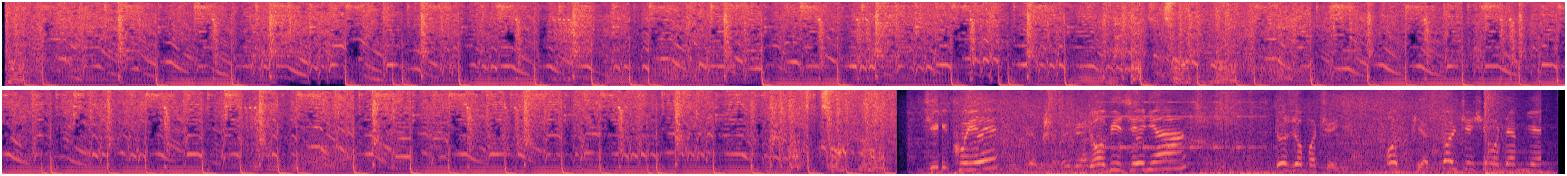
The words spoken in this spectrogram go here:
Dziękuję. Do widzenia. Do zobaczenia. Odpierdolcie się ode mnie.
